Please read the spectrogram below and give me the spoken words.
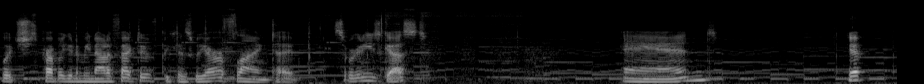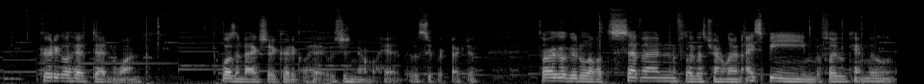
which is probably to be not effective because we are a flying type. So we're to use Gust. And. Yep. Critical hit, dead in one. It wasn't actually a critical hit, it was just a normal hit. It was super effective. Florigo go to level 7. Florigo's trying to learn Ice Beam, but Florigo can't move.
